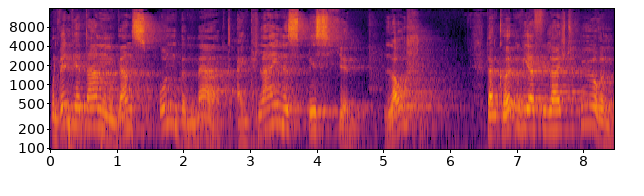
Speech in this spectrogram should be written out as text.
Und wenn wir dann ganz unbemerkt ein kleines bisschen lauschen, dann könnten wir vielleicht hören,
